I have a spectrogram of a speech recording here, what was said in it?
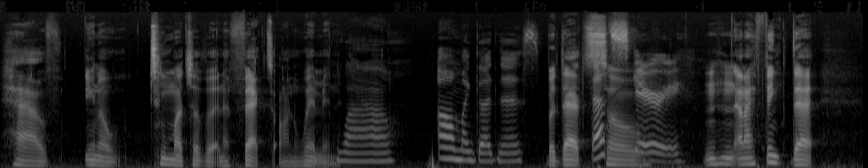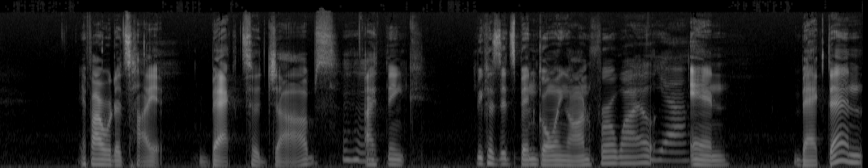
have, you know, too much of an effect on women. Wow. Oh my goodness. But that's, That's so scary. hmm And I think that if I were to tie it back to jobs, Mhm. I think because it's been going on for a while, Yeah. and back then,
